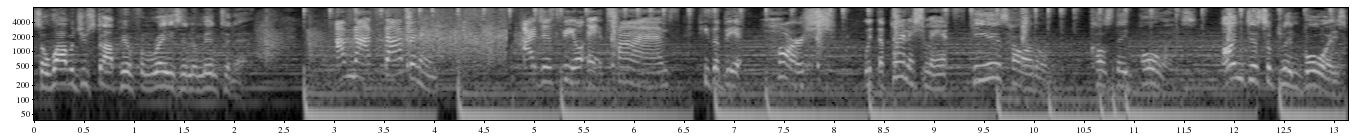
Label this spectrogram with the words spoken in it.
So why would you stop him from raising them into that? I'm not stopping him. I just feel at times he's a bit harsh with the punishments. He is hard on them because they boys. Undisciplined boys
